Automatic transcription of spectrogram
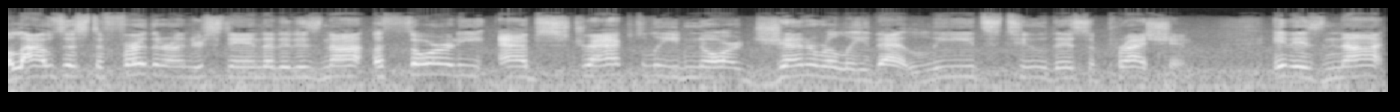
allows us to further understand that it is not authority abstractly nor generally that leads to this oppression. It is not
